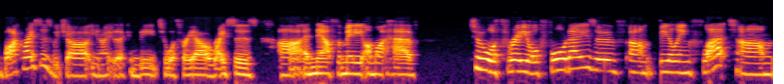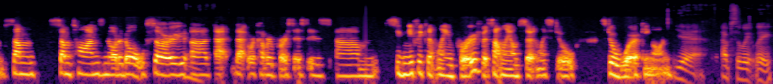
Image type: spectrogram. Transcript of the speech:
bike races, which are, you know, they can be two or three hour races. Uh, and now for me, I might have two or three or four days of um, feeling flat. Um, some sometimes not at all. So uh, that that recovery process is um, significantly improved, but something I'm certainly still still working on. Yeah, absolutely.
